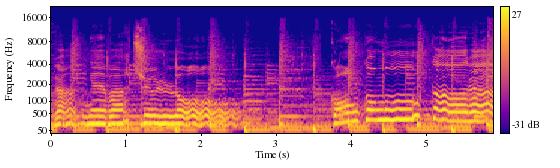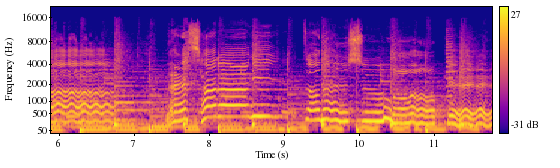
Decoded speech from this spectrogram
사랑의 밧줄로 꽁꽁 묶어라. 내 사랑이 떠날 수 없게.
